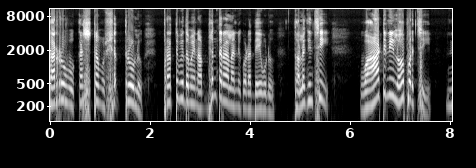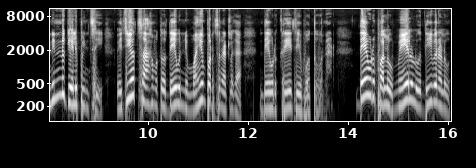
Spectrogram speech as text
కర్రువు కష్టము శత్రువులు ప్రతి విధమైన అభ్యంతరాలన్నీ కూడా దేవుడు తొలగించి వాటిని లోపరిచి నిన్ను గెలిపించి విజయోత్సాహంతో దేవుణ్ణి మహింపరచినట్లుగా దేవుడు క్రియ చేయబోతూ ఉన్నాడు. దేవుడు పలు మేలులు దీవెనలు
